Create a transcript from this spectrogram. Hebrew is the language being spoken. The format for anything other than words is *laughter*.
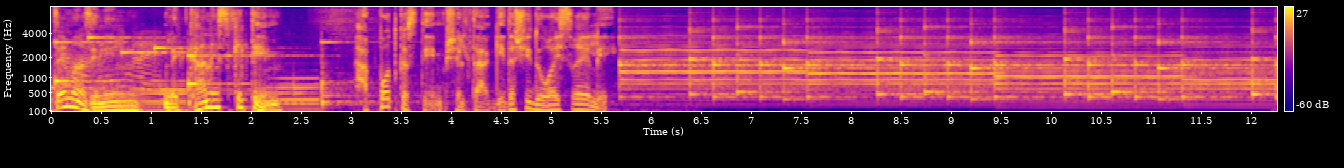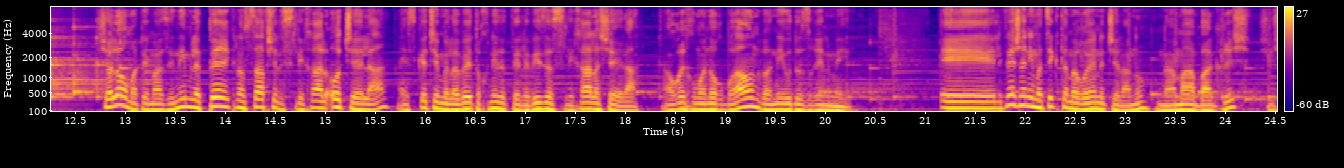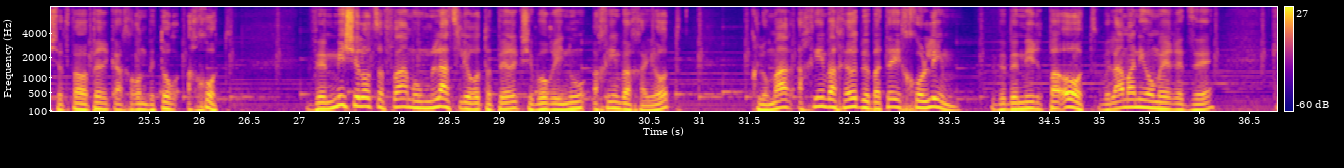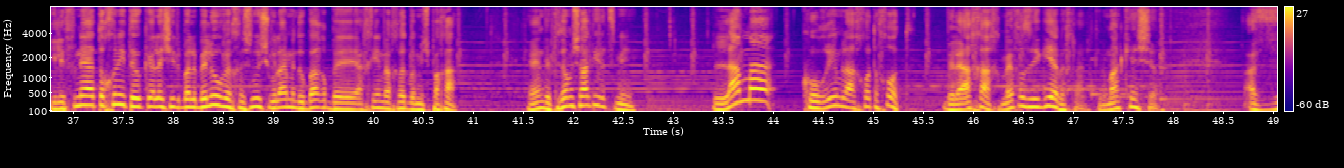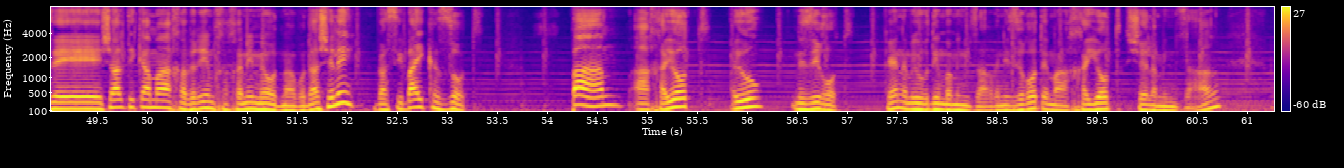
אתם מאזינים לכאן הסכתים, הפודקאסטים של תאגיד השידור הישראלי. שלום, אתם מאזינים לפרק נוסף של סליחה על עוד שאלה, ההסכת שמלווה את תוכנית הטלוויזיה סליחה על השאלה. העורך הוא מנור בראון ואני יהודה זריאל מאיר. אה, לפני שאני מציג את המרואיינת שלנו, נעמה בגריש, שהשתתפה בפרק האחרון בתור אחות, ומי שלא צפה, מומלץ לראות את הפרק שבו ראיינו אחים ואחיות, כלומר אחים ואחיות בבתי חולים ובמרפאות. ולמה אני אומר את זה? כי לפני התוכנית היו כאלה שהתבלבלו וחשבו שאולי מדובר באחים ואחיות במשפחה. כן? ופתאום שאלתי את עצמי, למה קוראים לאחות אחות ולאח אח? מאיפה זה הגיע בכלל? כאילו, מה הקשר? אז uh, שאלתי כמה חברים חכמים מאוד מהעבודה שלי, והסיבה היא כזאת. פעם האחיות היו נזירות, כן? הם היו עובדים במנזר, ונזירות הן האחיות של המנזר,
